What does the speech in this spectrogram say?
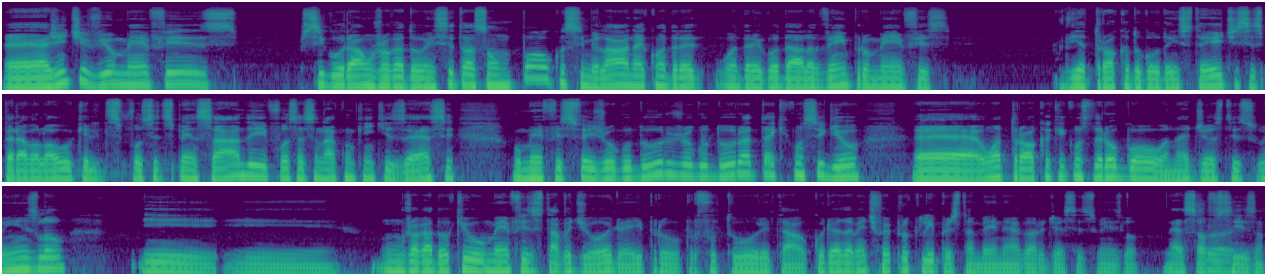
É, a gente viu o Memphis segurar um jogador em situação um pouco similar, né? Quando o André Godala vem para o Memphis via troca do Golden State, se esperava logo que ele fosse dispensado e fosse assinar com quem quisesse. O Memphis fez jogo duro, jogo duro, até que conseguiu é, uma troca que considerou boa, né? Justice Winslow e, e um jogador que o Memphis estava de olho aí pro, pro futuro e tal. Curiosamente foi pro Clippers também, né? Agora o Justice Winslow, nessa off-season.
